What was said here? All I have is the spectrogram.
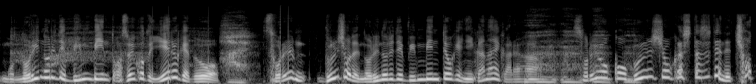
もうノリノリでビンビンとかそういうこと言えるけど、はい。それ文章でノリノリでビンビンってわけにいかないから、それをこう文章化した時点でちょっ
